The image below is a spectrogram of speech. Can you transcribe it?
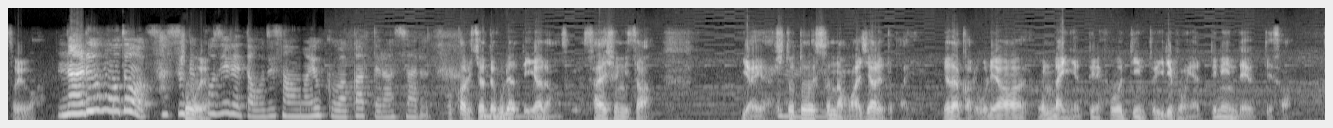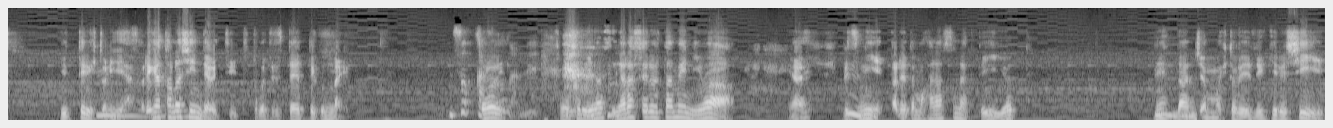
それは。なるほど。さすがこじれたおじさんはよくわかってらっしゃる。わかるちゃって俺だって嫌だもん、それ最初にさ、いやいや、人とそんなの交わるとか嫌だから俺はオンラインやってね、14と11やってねえんだよってさ、言ってる人に、いや、それが楽しいんだよって言ったとこで絶対やってくんないよ。そっか、そうだね。そうそれやらせやらせるためには、いや、別に誰とも話さなくていいよって。ね、うん。ダンジョンも一人でできるし、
